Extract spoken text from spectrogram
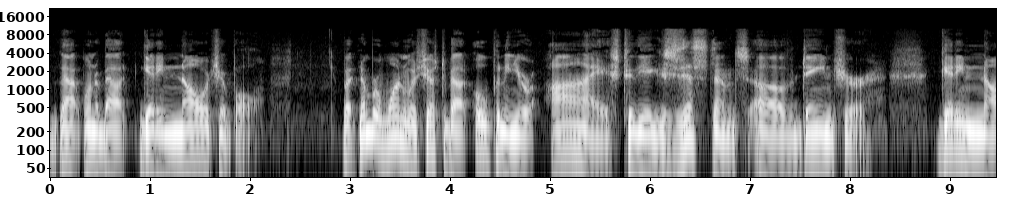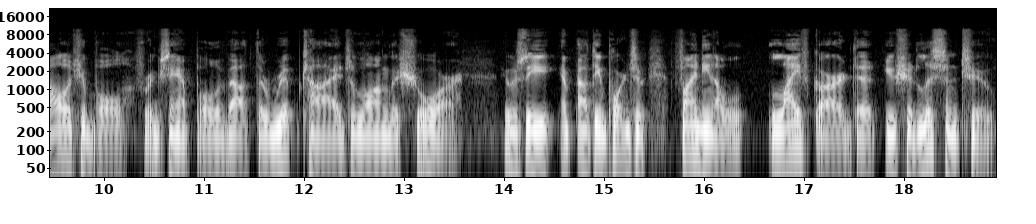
that one about getting knowledgeable. But number one was just about opening your eyes to the existence of danger. Getting knowledgeable, for example, about the riptides along the shore. It was the, about the importance of finding a lifeguard that you should listen to.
